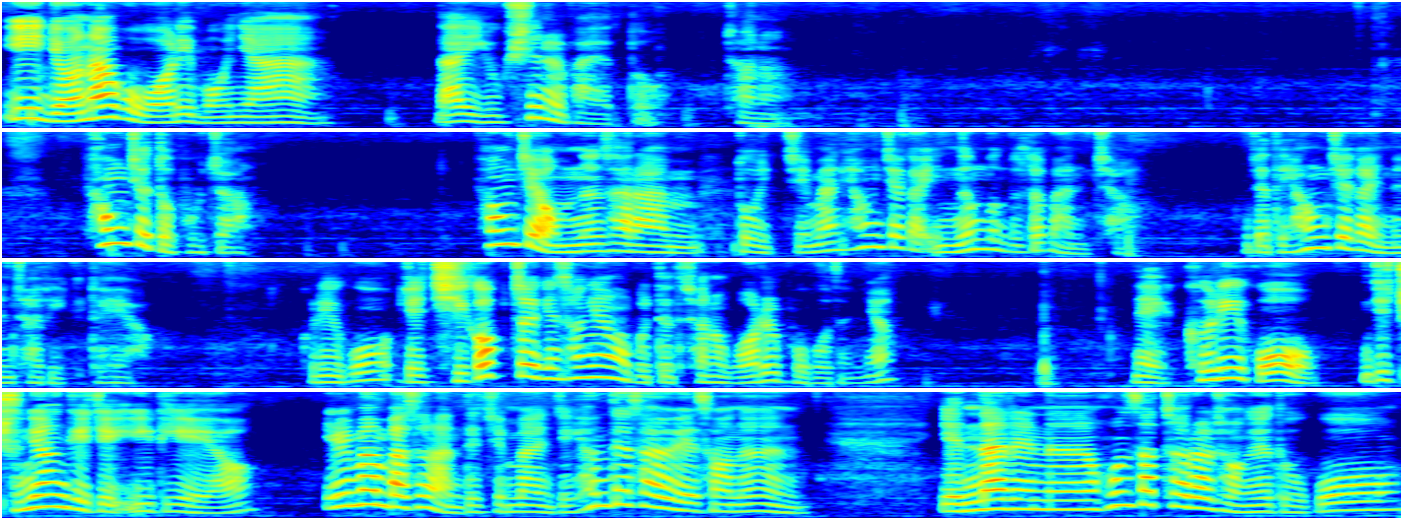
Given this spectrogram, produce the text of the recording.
이 연하고 월이 뭐냐? 나의 육신을 봐요, 또, 저는. 형제도 보죠. 형제 없는 사람도 있지만 형제가 있는 분들도 많죠. 어쨌든 형제가 있는 자리이기도 해요. 그리고 이제 직업적인 성향을 볼 때도 저는 월을 보거든요. 네, 그리고 이제 중요한 게 이제 일이에요. 일만 봐서는 안 되지만 이제 현대 사회에서는 옛날에는 혼사철을 정해두고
